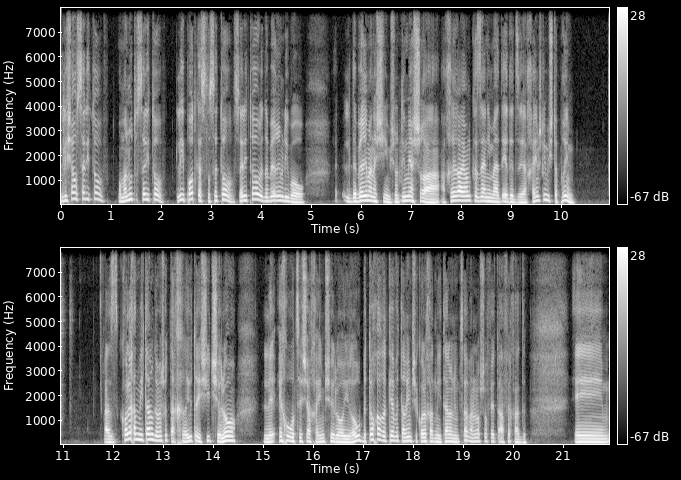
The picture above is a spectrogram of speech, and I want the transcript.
גלישה עושה לי טוב, אומנות עושה לי טוב, לי פודקאסט עושה טוב, עושה לי טוב לדבר עם לימור, לדבר עם אנשים שנותנים לי השראה, אחרי רעיון כזה אני מהדהד את זה, החיים שלי משתפרים. אז כל אחד מאיתנו גם יש לו את האחריות האישית שלו לאיך הוא רוצה שהחיים שלו ייראו בתוך הרכבת הרים שכל אחד מאיתנו נמצא ואני לא שופט אף אחד. אמ,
